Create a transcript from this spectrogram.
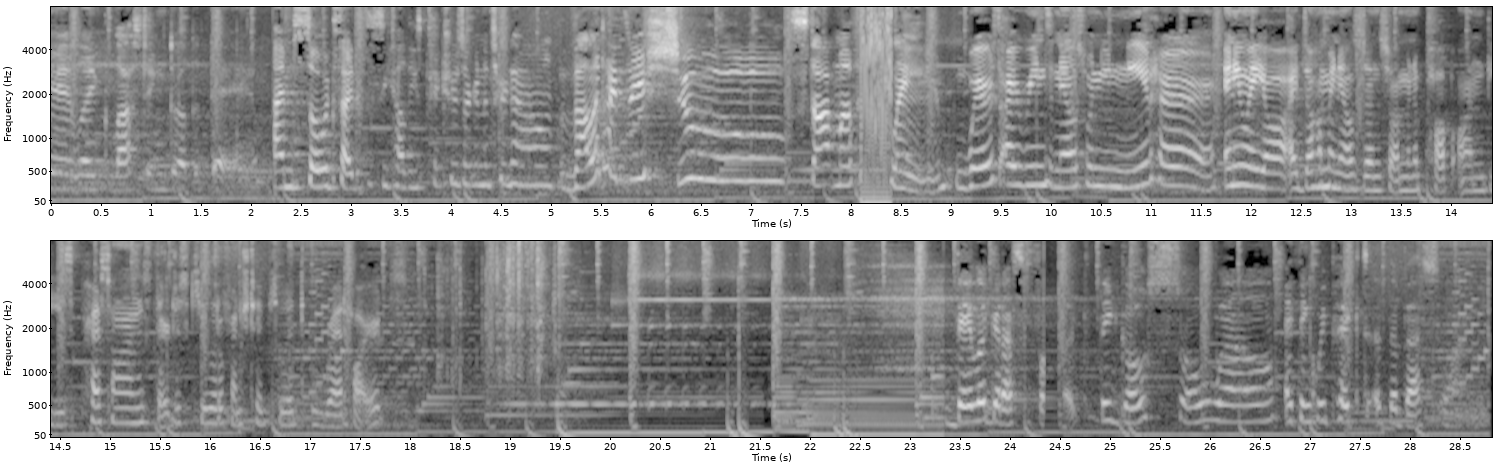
it like lasting throughout the day. I'm so excited to see how these pictures are gonna turn out. Valentine's Day shoot. Stop my playing. Where's Irene's nails when you need her? Anyway, y'all, I don't have my nails done, so I'm gonna pop on these press-ons. They're just cute little French tips with red hearts. They look good as fuck. They go so well. I think we picked the best ones.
